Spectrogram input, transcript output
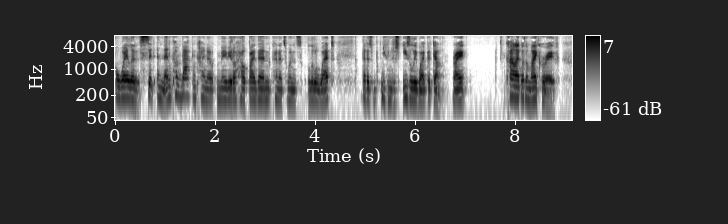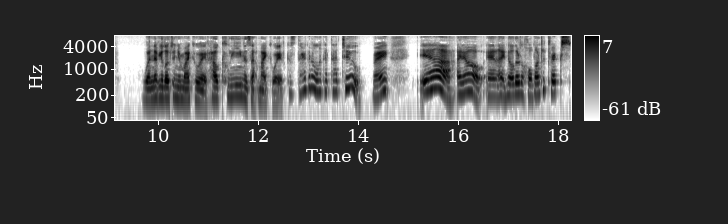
away, let it sit and then come back and kind of maybe it'll help by then kind of it's when it's a little wet that is you can just easily wipe it down, right? Kind of like with a microwave when have you looked in your microwave? How clean is that microwave? Because they're going to look at that too, right? Yeah, I know. And I know there's a whole bunch of tricks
